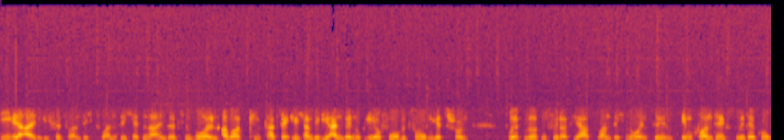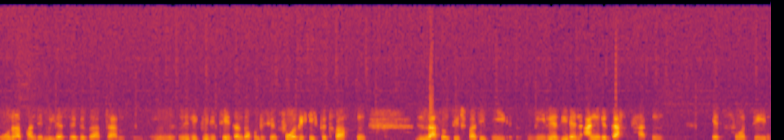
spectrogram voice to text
die wir eigentlich für 2020 hätten einsetzen wollen, aber tatsächlich haben wir die Anwendung eher vorgezogen, jetzt schon rückwirkend für das Jahr 2019 im Kontext mit der Corona-Pandemie, dass wir gesagt haben, wir müssen die Liquidität dann doch ein bisschen vorsichtig betrachten. Lass uns die Strategie, wie wir sie denn angedacht hatten, jetzt vorziehen,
